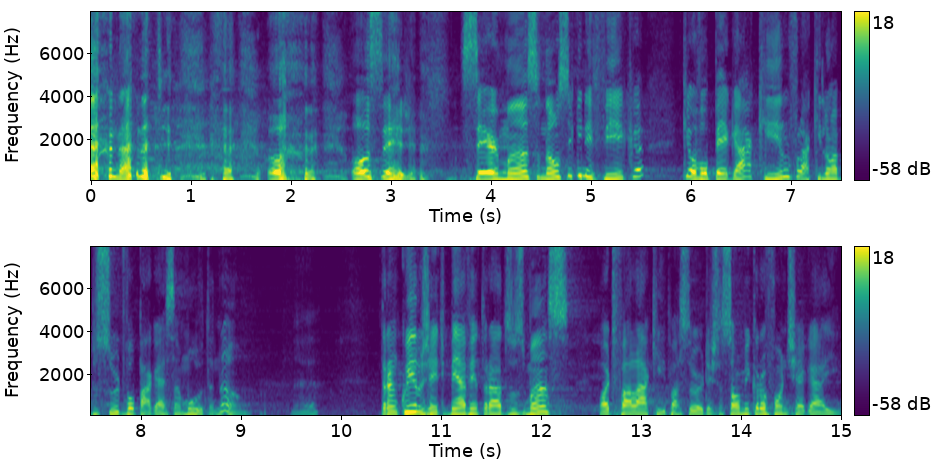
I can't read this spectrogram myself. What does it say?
nada disso. Ou, ou seja, ser manso não significa que eu vou pegar aquilo, falar aquilo é um absurdo, vou pagar essa multa? Não. Né? Tranquilo, gente, bem-aventurados os mansos. Pode falar aqui, pastor, deixa só o microfone chegar aí.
